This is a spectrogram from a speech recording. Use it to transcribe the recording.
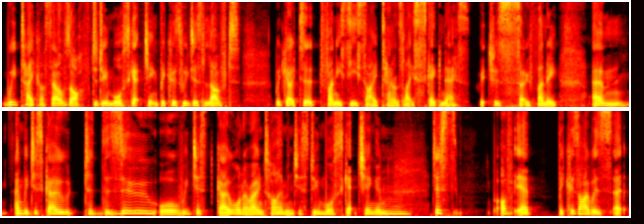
we'd take ourselves off to do more sketching because we just loved. We'd go to funny seaside towns like Skegness, which was so funny, um, and we'd just go to the zoo, or we'd just go on our own time and just do more sketching and just of uh, because I was at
